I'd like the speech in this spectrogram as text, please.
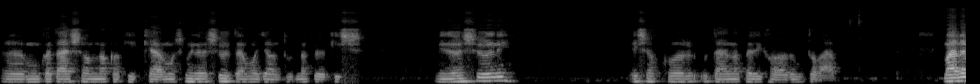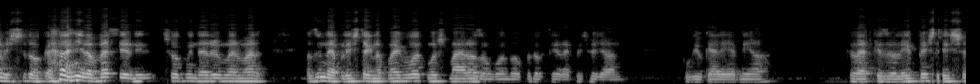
munkatársamnak, akikkel most minősültem, hogyan tudnak ők is minősülni, és akkor utána pedig haladunk tovább. Már nem is tudok annyira beszélni sok mindenről, mert már az ünneplés tegnap megvolt, most már azon gondolkodok tényleg, hogy hogyan fogjuk elérni a következő lépést, és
